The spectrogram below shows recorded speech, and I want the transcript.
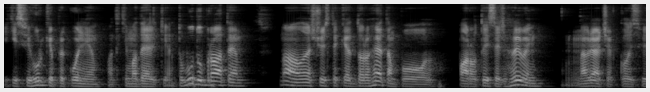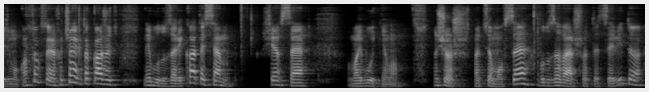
якісь фігурки прикольні, такі модельки, то буду брати. Ну, але щось таке дороге, там по пару тисяч гривень. Навряд чи колись візьму конструкцію. Хоча, як то кажуть, не буду зарікатися. Ще все в майбутньому. Ну що ж, на цьому все. Буду завершувати це відео.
